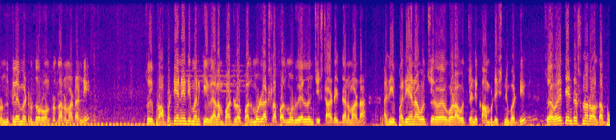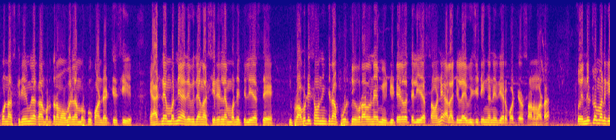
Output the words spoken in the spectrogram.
రెండు కిలోమీటర్ దూరం ఉంటుంది అనమాట అండి. సో ఈ ప్రాపర్టీ అనేది మనకి వేలంపాట్లో పదమూడు లక్షల పదమూడు వేల నుంచి స్టార్ట్ అయింది అనమాట అది పదిహేను అవ్వచ్చు ఇరవై కూడా అవ్వచ్చు అండి కాంపిటీషన్ బట్టి. సో ఎవరైతే ఇంట్రెస్ట్ ఉన్నారో వాళ్ళు తప్పకుండా స్క్రీన్ మీద కనపడుతున్న మొబైల్ నెంబర్కు కాంటాక్ట్ చేసి యాడ్ నెంబర్ని అదేవిధంగా సీరియల్ నెంబర్ని తెలియజేస్తే ఈ ప్రాపర్టీకి సంబంధించిన పూర్తి వివరాలనే మీకు డీటెయిల్గా తెలియజేస్తామండి. అలాగే లైవ్ విజిటింగ్ అనేది ఏర్పాటు చేస్తాం అనమాట సో ఇందులో మనకి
